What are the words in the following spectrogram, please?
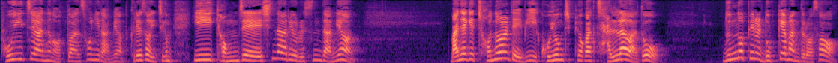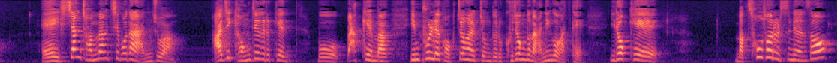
보이지 않는 어떠한 손이라면 그래서 지금 이 경제 시나리오를 쓴다면 만약에 전월 대비 고용 지표가 잘 나와도 눈높이를 높게 만들어서 에이 시장 전망치보다 안 좋아. 아직 경제 그렇게 뭐 막게 막 인플레 걱정할 정도로 그 정도는 아닌 것 같아. 이렇게 막 소설을 쓰면서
